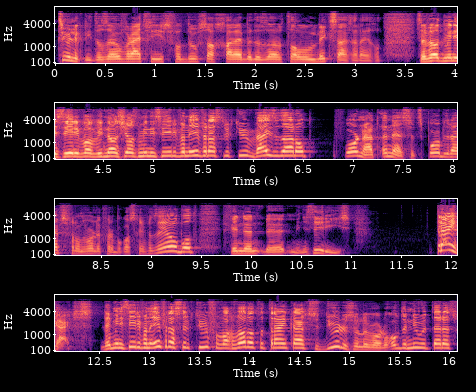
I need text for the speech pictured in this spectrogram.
Tuurlijk niet. Als de overheid iets van doen zou gaan hebben, dan zou het al niks aan geregeld. Zowel het ministerie van Financiën als het ministerie van Infrastructuur wijzen daarop voor naar het NS. Het spoorbedrijf is verantwoordelijk voor de bekostiging van zijn heelbod, vinden de ministeries. Treinkaartjes. Het ministerie van Infrastructuur verwacht wel dat de treinkaartjes duurder zullen worden. Of de nieuwe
